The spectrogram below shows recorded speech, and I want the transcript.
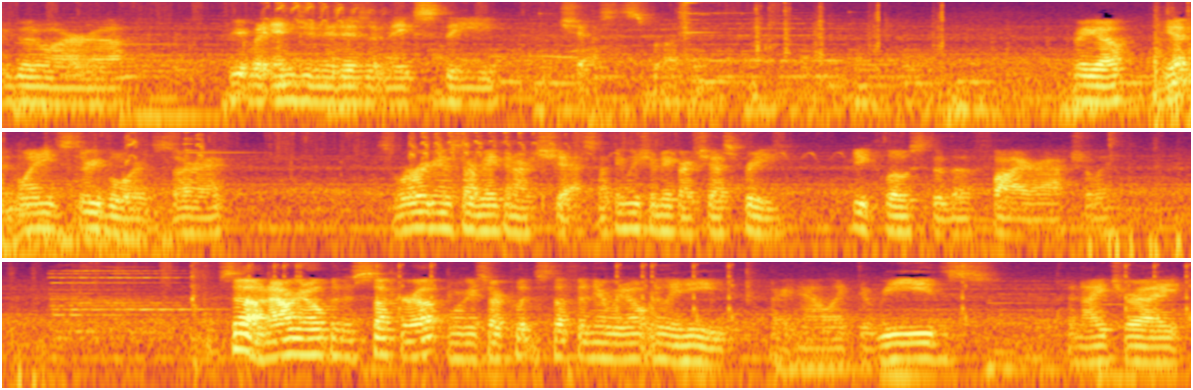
I'm gonna go to our, uh, forget what engine it is that makes the chests, but. There we go. Yep, one needs three boards, alright. So where are we gonna start making our chests? I think we should make our chests pretty pretty close to the fire, actually. So, now we're to open this sucker up, and we're to start putting stuff in there we don't really need right now, like the reeds, the nitrite,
